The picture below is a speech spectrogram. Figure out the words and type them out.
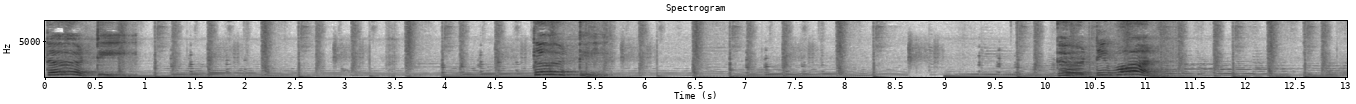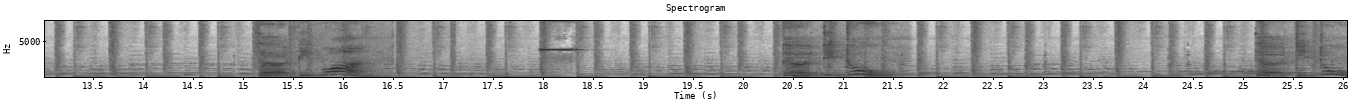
thirty, thirty, thirty-one, thirty-one. Thirty-two, thirty-two,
